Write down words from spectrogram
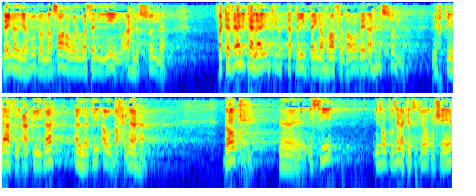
بين اليهود والنصارى والوثنيين وأهل السنة. فكذلك لا يمكن التقريب بين الرافضة وبين أهل السنة لاختلاف العقيدة التي أوضحناها. Donc, euh, ici, ils ont posé la question au Cheikh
